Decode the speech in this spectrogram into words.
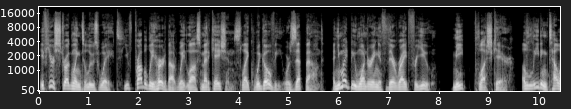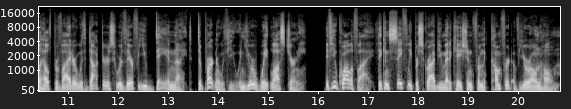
If you're struggling to lose weight, you've probably heard about weight loss medications like Wegovy or Zepbound, and you might be wondering if they're right for you. Meet PlushCare, a leading telehealth provider with doctors who are there for you day and night to partner with you in your weight loss journey. If you qualify, they can safely prescribe you medication from the comfort of your own home.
